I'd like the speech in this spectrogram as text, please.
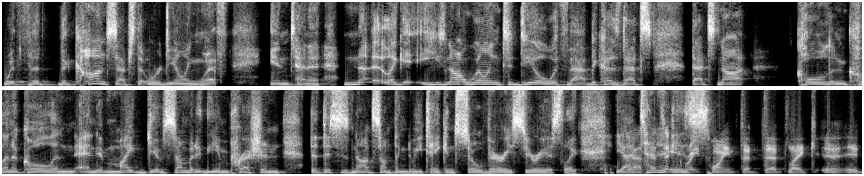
with the the concepts that we're dealing with in Tenet. No, like he's not willing to deal with that because that's that's not cold and clinical and and it might give somebody the impression that this is not something to be taken so very seriously. Yeah, Yeah, Tenet that's a is great point. That that like it, it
